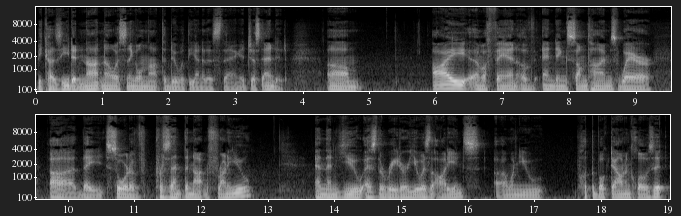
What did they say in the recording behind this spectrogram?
because he did not know a single knot to do with the end of this thing. It just ended. Um, I am a fan of endings sometimes where uh, they sort of present the knot in front of you, and then you, as the reader, you as the audience, uh, when you put the book down and close it,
